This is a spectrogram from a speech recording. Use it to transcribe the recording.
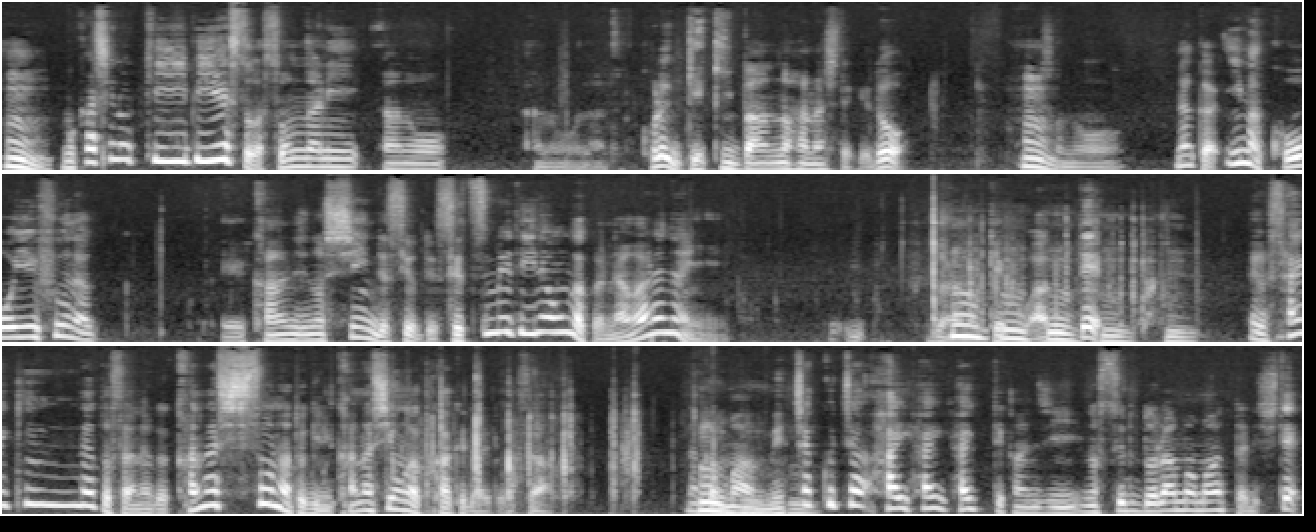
うん。昔の TBS とかそんなに、あの、あの、なんつうこれ劇版の話だけど、うん、その、なんか今こういう風な感じのシーンですよって説明的な音楽が流れないドラマ結構あって、だから最近だとさ、なんか悲しそうな時に悲しい音楽かけたりとかさ、なんかまあめちゃくちゃはいはいはいって感じのするドラマもあったりして、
